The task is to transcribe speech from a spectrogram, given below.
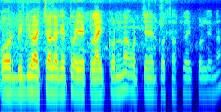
और वीडियो अच्छा लगे तो एक लाइक करना और चैनल को सब्सक्राइब कर लेना।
